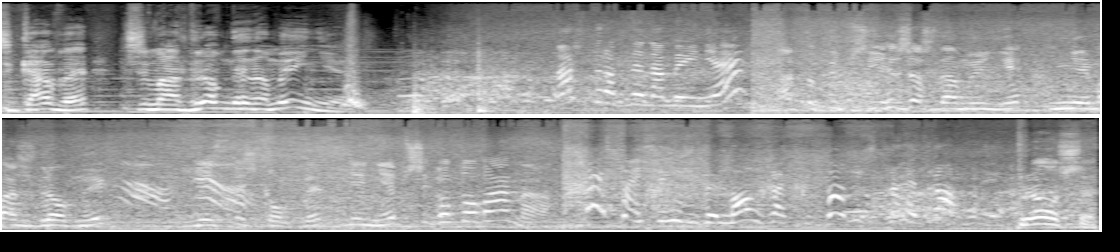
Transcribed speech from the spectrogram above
Ciekawe, czy ma drobne na myjnie. Masz drobne na myjnie? A to ty przyjeżdżasz na myjnie i nie masz drobnych? Jesteś kompletnie nieprzygotowana. Przestań się już wymądrzać pożycz trochę drobnych. Proszę.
